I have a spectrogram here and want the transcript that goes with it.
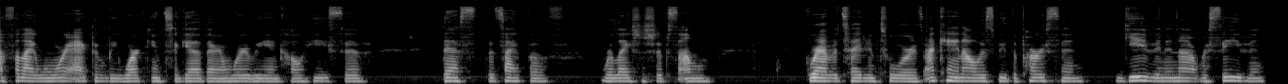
I feel like when we're actively working together and we're being cohesive, that's the type of relationships I'm gravitating towards. I can't always be the person giving and not receiving.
